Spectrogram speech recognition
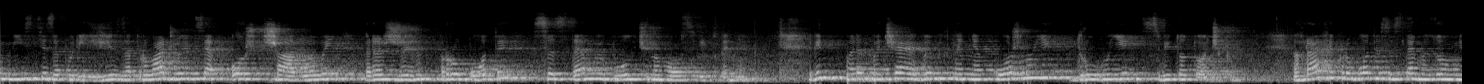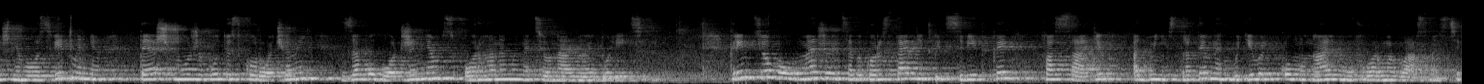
у місті Запоріжжі запроваджується ощадливий режим роботи системи вуличного освітлення. Він передбачає вимкнення кожної другої світоточки. Графік роботи системи зовнішнього освітлення теж може бути скорочений за погодженням з органами національної поліції. Крім цього, обмежується використання підсвітки фасадів адміністративних будівель комунальної форми власності,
